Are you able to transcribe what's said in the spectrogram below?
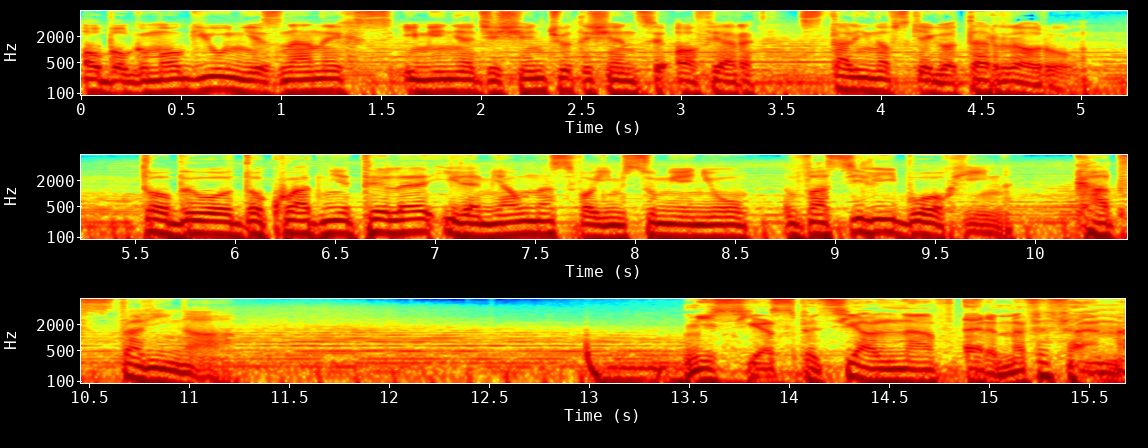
obok mogił nieznanych z imienia 10 tysięcy ofiar stalinowskiego terroru. To było dokładnie tyle, ile miał na swoim sumieniu Wasilij Błochin, kat Stalina. Misja specjalna w RMFFM.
